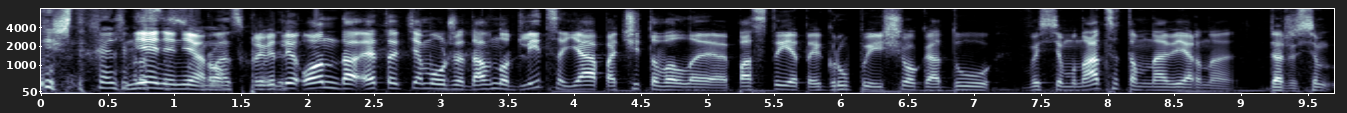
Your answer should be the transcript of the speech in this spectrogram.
что Не-не-не, справедливо. Он, да, эта тема уже давно длится. Я почитывал э, посты этой группы еще году в 18 наверное. Даже, сем-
